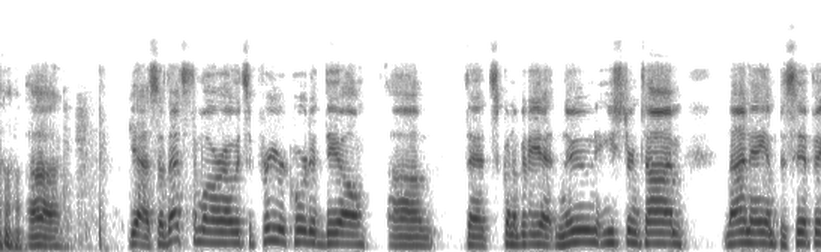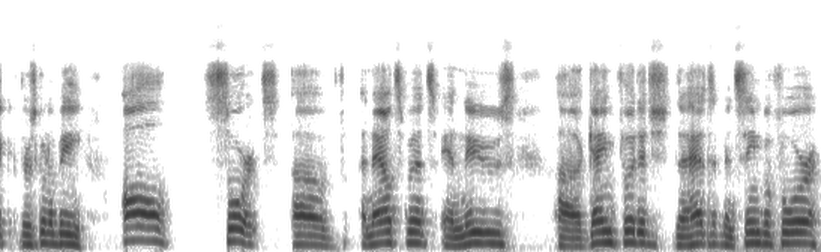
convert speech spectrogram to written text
uh, yeah, so that's tomorrow. It's a pre-recorded deal um, that's going to be at noon Eastern time, 9 a.m. Pacific. There's going to be all sorts of announcements and news, uh, game footage that hasn't been seen before.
